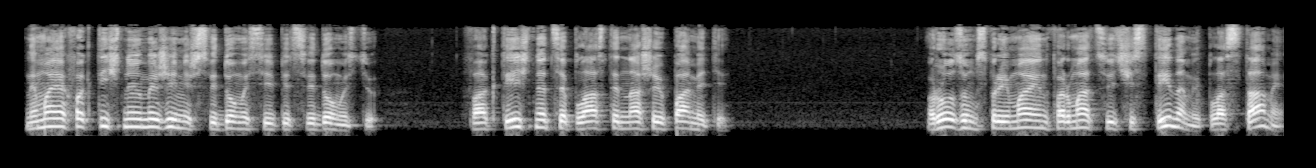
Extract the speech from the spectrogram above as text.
Немає фактичної межі між свідомістю і підсвідомістю. Фактично це пласти нашої пам'яті. Розум сприймає інформацію частинами, пластами.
